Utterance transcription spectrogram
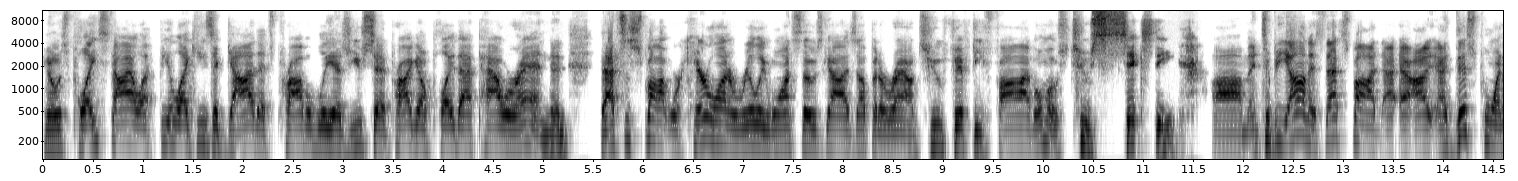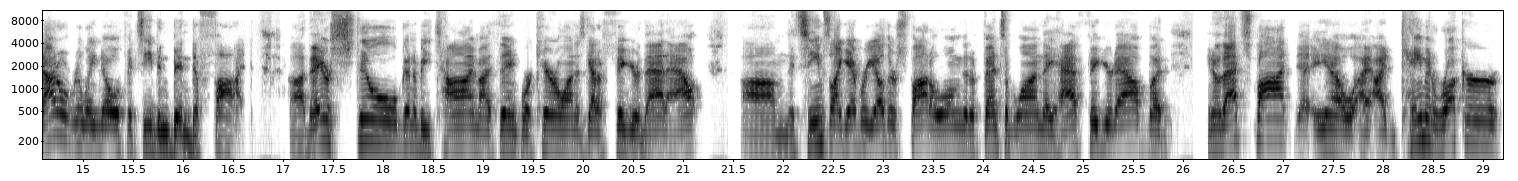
you know, his play style. I feel like he's a guy that's probably, as you said, probably going to play that power end. And that's a spot where Carolina really wants those guys up at around 255, almost 260. Um, and to be honest, that spot, I, I, at this point, I don't really know if it's even been defined. Uh, they are still going to be time, I think, where Carolina's got to figure that that out. Um, it seems like every other spot along the defensive line they have figured out, but you know that spot, uh, you know, I, I Kaimon Rucker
